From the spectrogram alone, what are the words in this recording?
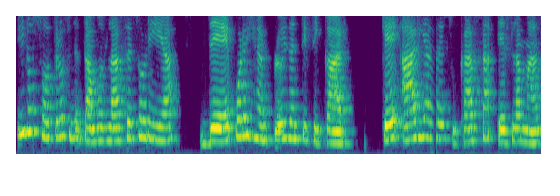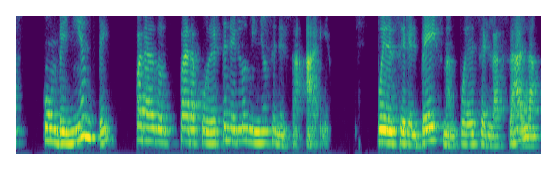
y nosotros les damos la asesoría de, por ejemplo, identificar qué área de su casa es la más conveniente para, poder tener los niños en esa área. Puede ser el basement, puede ser la sala,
